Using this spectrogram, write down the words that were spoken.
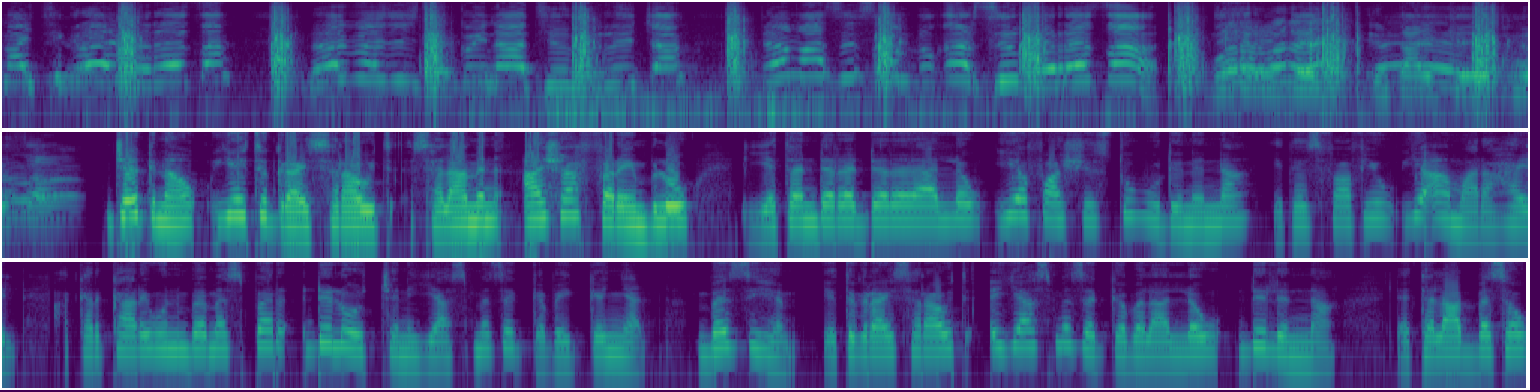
nachikiroimeretsa naimesishtekoinatiyomerecha demasisem bukar siboretsa ጀግናው የትግራይ ሰራዊት ሰላምን አሻፈረኝ ብሎ እየተንደረደረ ያለው የፋሽስቱ ቡድንና የተስፋፊው የአማራ ኃይል አከርካሪውን በመስበር ድሎችን እያስመዘገበ ይገኛል። በዚህም የትግራይ ሰራዊት እያስመዘገበ ላለው ድልና ለተላበሰው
